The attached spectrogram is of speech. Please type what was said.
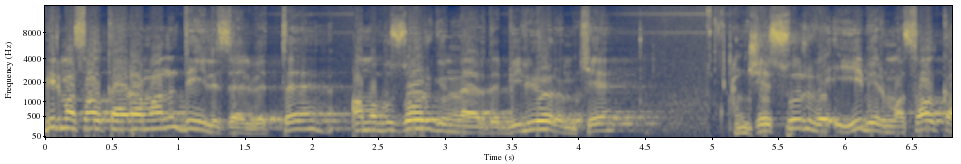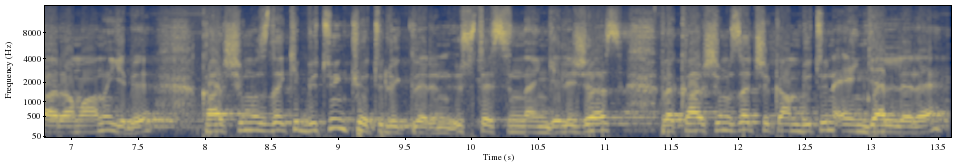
Bir masal kahramanı değiliz elbette ama bu zor günlerde biliyorum ki cesur ve iyi bir masal kahramanı gibi karşımızdaki bütün kötülüklerin üstesinden geleceğiz ve karşımıza çıkan bütün engellere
